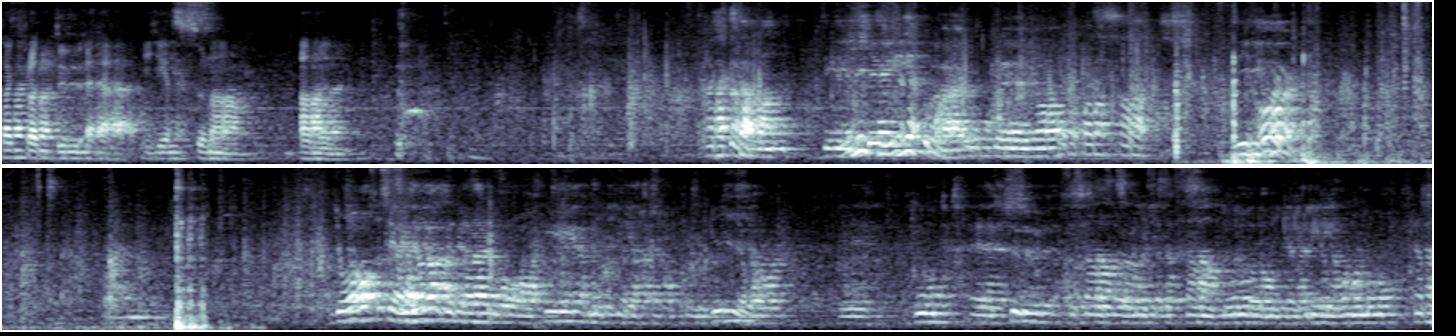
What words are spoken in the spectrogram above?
Tack för att du är här. I Jesu namn. Amen. Tack Staffan. Det är lite eko här och eh, jag hoppas att ni hör. Jag, så säga, jag arbetar på AT, militärteknologi. Jag har eh, god eh, SUR-assistans av Elisabeth Sandlund och Mikael Grenholm och kanske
